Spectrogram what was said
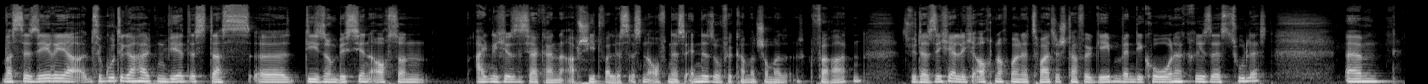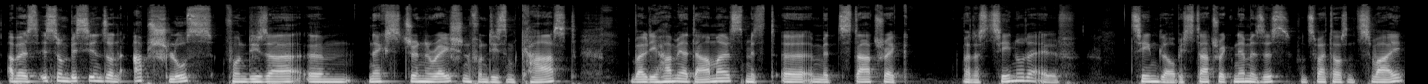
Was der Serie zugute gehalten wird, ist, dass äh, die so ein bisschen auch so ein, eigentlich ist es ja kein Abschied, weil es ist ein offenes Ende, so viel kann man schon mal verraten. Es wird da sicherlich auch noch mal eine zweite Staffel geben, wenn die Corona-Krise es zulässt. Ähm, aber es ist so ein bisschen so ein Abschluss von dieser ähm, Next Generation, von diesem Cast, weil die haben ja damals mit, äh, mit Star Trek, war das 10 oder 11? 10, glaube ich, Star Trek Nemesis von 2002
